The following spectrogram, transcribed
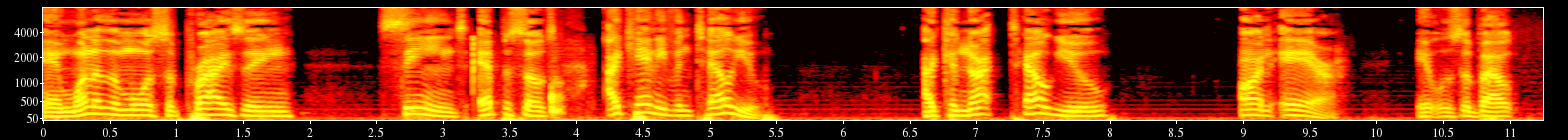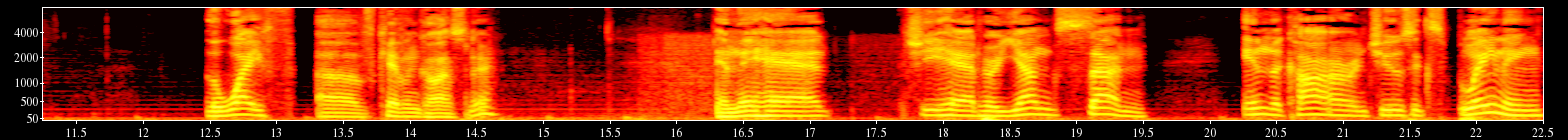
And one of the more surprising scenes, episodes, I can't even tell you. I cannot tell you on air. It was about the wife of Kevin Costner. And they had, she had her young son in the car and she was explaining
